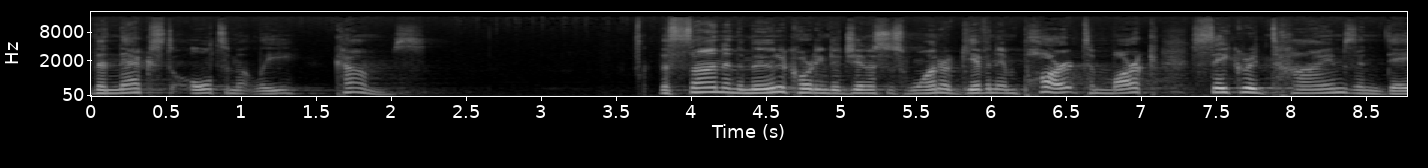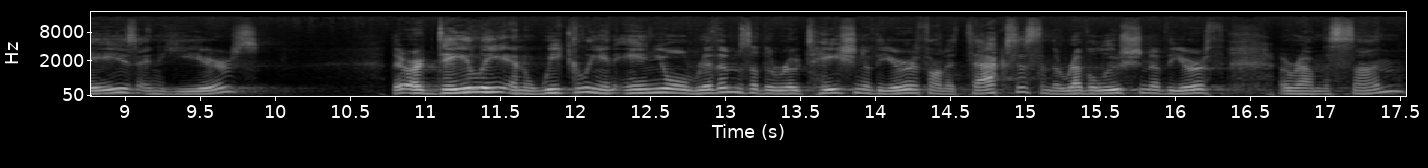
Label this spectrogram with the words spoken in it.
the next ultimately comes. The sun and the moon, according to Genesis 1, are given in part to mark sacred times and days and years. There are daily and weekly and annual rhythms of the rotation of the earth on its axis and the revolution of the earth around the sun.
